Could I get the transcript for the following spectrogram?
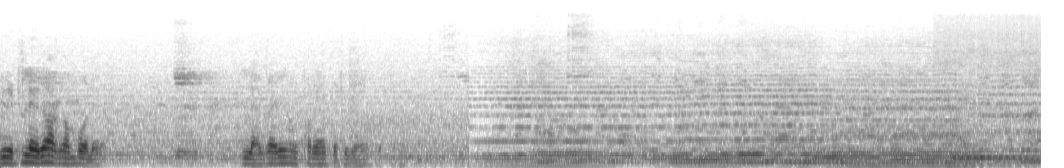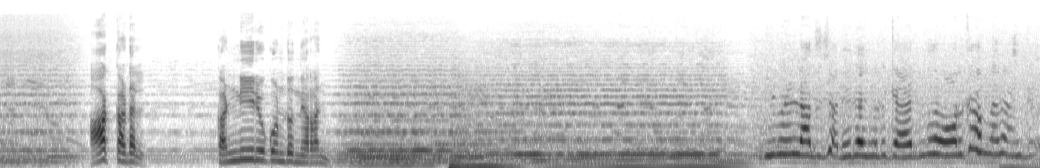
വീട്ടിലൊരു അംഗം പോലെ. എല്ലാ കാര്യങ്ങളും പറയാൻ പറ്റില്ല. ആ കടൽ കണ്ണീരുകൊണ്ട് നിറഞ്ഞു. ജീവനില്ലാത്ത ശരീരം ഇങ്ങോട്ട് കയറുന്നത് ഓർക്കാൻ പറ്റും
